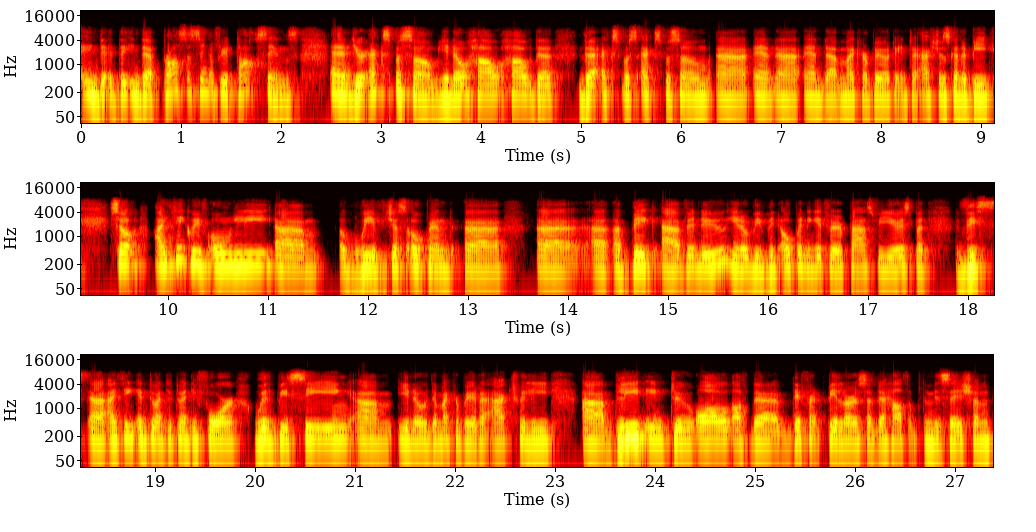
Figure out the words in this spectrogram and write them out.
in the, the, in the processing of your toxins and your exposome, you know how how the the expos exposome uh, and uh, and microbiota interaction is going to be. So I think we've only um, we've just opened uh, uh, a, big avenue. You know, we've been opening it for the past few years, but this, uh, I think, in 2024, we'll be seeing, um, you know, the microbiota actually uh, bleed into all of the different pillars of the health optimization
